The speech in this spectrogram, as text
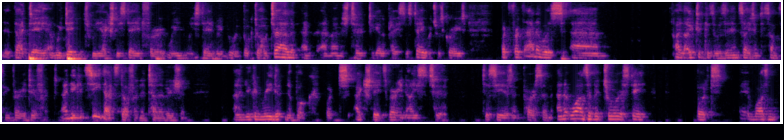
that day, and we didn't. We actually stayed for we, we stayed. We, we booked a hotel and, and, and, managed to, to get a place to stay, which was great. But for that, it was um, I liked it because it was an insight into something very different, and you can see that stuff in a television, and you can read it in a book. But actually, it's very nice to to see it in person. And it was a bit touristy, but it wasn't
